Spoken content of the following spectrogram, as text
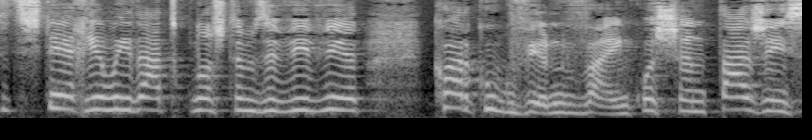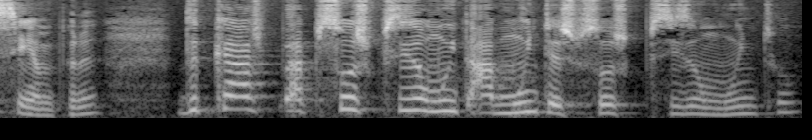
Isto é a realidade que nós estamos a viver. Claro que o governo vem com a chantagem sempre de que há pessoas que precisam muito, há muitas pessoas que precisam muito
